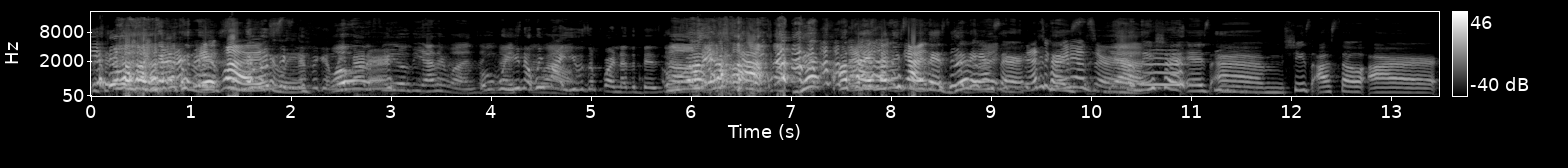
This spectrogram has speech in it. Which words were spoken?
It It was Significantly. significantly What were better. a few of the other ones? that Well, guys you know, we threw might use them for another business. Okay, let me Yeah, say this. Good answer. That's a great 'Cause answer. Yeah. Felicia is um she's also our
